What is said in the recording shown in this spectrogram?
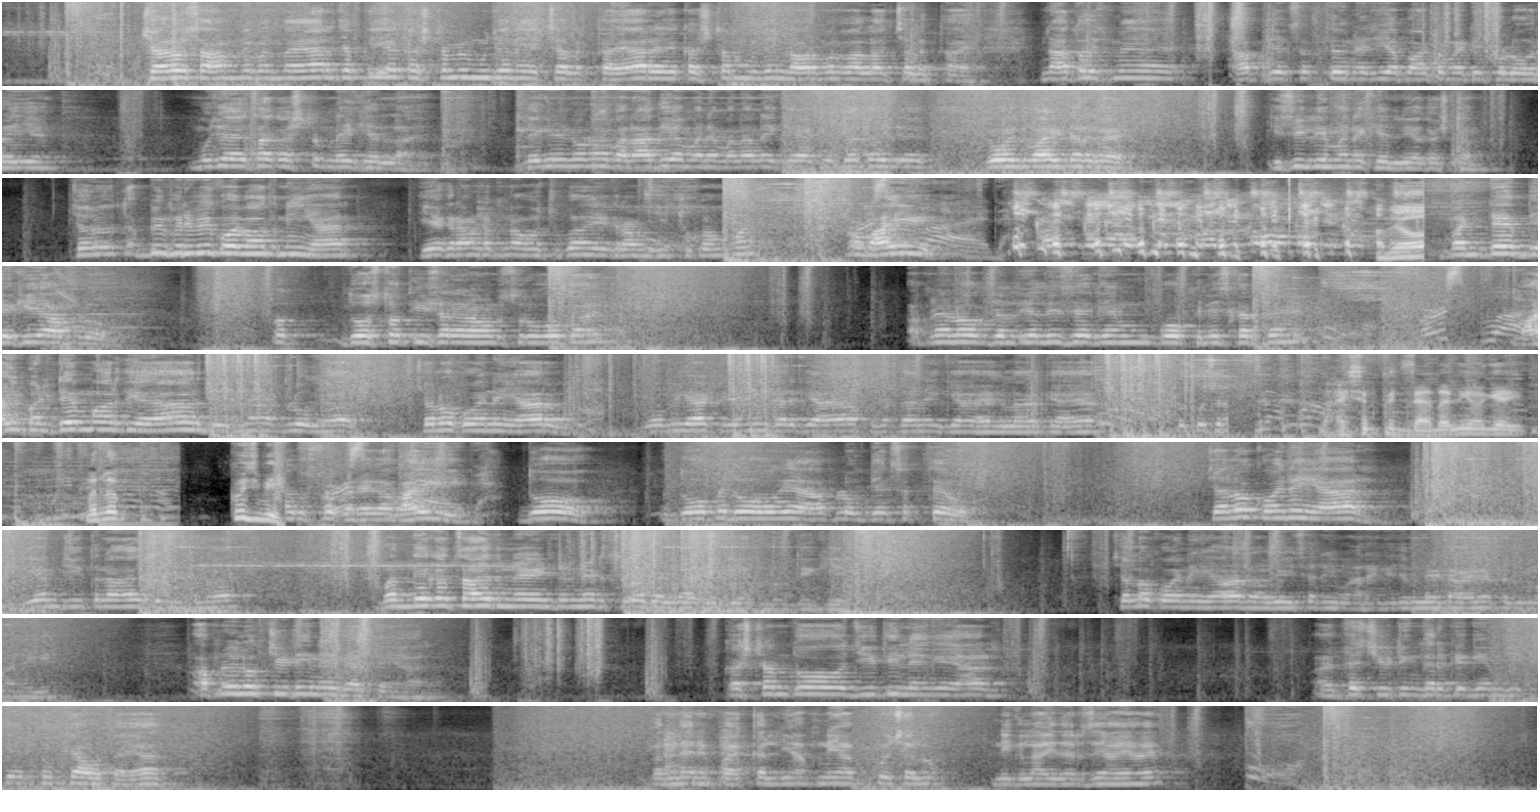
चलो सामने बंदा यार, जबकि ये कस्टम भी मुझे नहीं अच्छा लगता यार, ये कस्टम मुझे नॉर्मल वाला अच्छा लगता है। ना तो इसमें आप देख सकते हो एनर्जी अब ऑटोमेटिक फुल हो रही है। मुझे ऐसा कस्टम नहीं खेलना है। लेकिन इन्होंने बना दिया, मैंने मना नहीं किया, क्योंकि ये रोहित भाई डर गए। इसीलिए मैंने खेल लिया कस्टम चलो तब भी फिर भी कोई बात नहीं यार। एक राउंड अपना हो चुका है एक राउंड जीत चुका हूँ मैं। और भाई अबे बंटे अब देखिए आप लोग। तो दोस्तों तीसरा राउंड शुरू होता है। अपने लोग जल्दी जल्दी से गेम को फिनिश करते हैं। भाई बंटे मार दिया यार देखना आप लोग यार। चलो कोई नहीं यार। वो भी यार ट्रेनिंग करके आया पता नहीं क्या है लगा के आया तो कुछ भाई साहब कुछ ज़्यादा नहीं हो गया मतलब कुछ भी। कुछ तो करेगा भाई। दो दो पे दो हो गया, आप लोग देख सकते हो। चलो, कोई नहीं यार। गेम जीतना है तो जीतना है। बंदे का शायद नया इंटरनेट स्लो चल रहा देखिए आप लोग, देखिए। चलो, कोई नहीं यार, अभी ऐसे नहीं मारेंगे। जब नेट आएगा, तभी मारेंगे। अपने लोग चीटिंग नहीं करते यार। कस्टम तो जीत ही लेंगे यार। ऐसे चीटिंग करके गेम जीतते हैं तो क्या होता है यार? बंदे ने पैक कर लिया अपने आप को चलो। निकला इधर से आया है।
